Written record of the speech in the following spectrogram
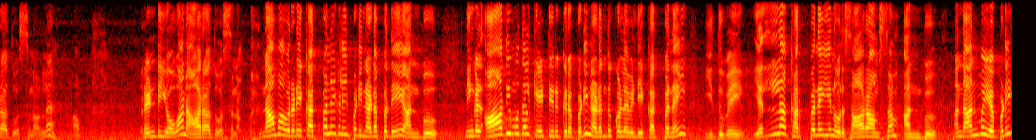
ஆறாவது வசனம்ல? ரெண்டு யோவான் ஆறாவது வசனம். நாம் அவருடைய கற்பனைகளின்படி நடப்பதே அன்பு. நீங்கள் ஆதி முதல் கேட்டிருக்கிறபடி நடந்து கொள்ள வேண்டிய கற்பனை இதுவே. எல்லா கற்பனையின் ஒரு சாராம்சம் அன்பு. அந்த அன்பு எப்படி?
